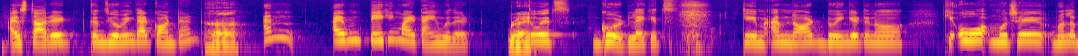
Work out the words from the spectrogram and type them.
आई स्टार्टेड कंज्यूमिंग दैट कॉन्टेंट हाँ एंड आई एम टेकिंग माई टाइम विद इट Right. तो इट्स गुड लाइक इट्स कि आई एम नॉट डूइंग इट इन अ कि ओ मुझे मतलब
